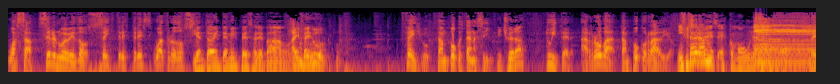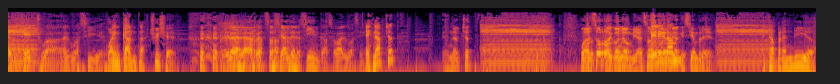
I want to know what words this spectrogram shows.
WhatsApp 092-633-427. 120 mil pesos le pagamos. Hay Facebook. Facebook, tampoco están así. ¿Y Chuera? Twitter, arroba tampoco radio. Twitter es, es como una red quechua, algo así. es. Me encanta. Twitter. Era la red social de los incas o algo así. ¿Snapchat? Snapchat. Bueno, el zorro de Colombia, el zorro de Telegram. Colombia que siempre. Está prendido.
